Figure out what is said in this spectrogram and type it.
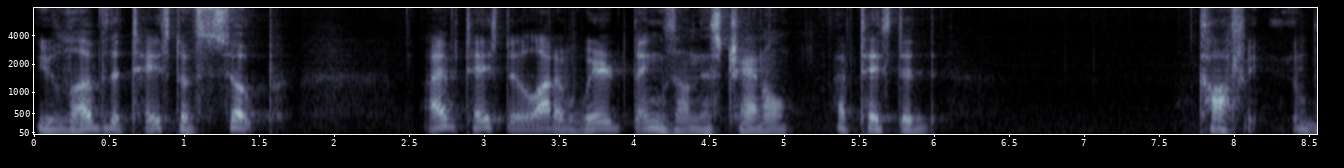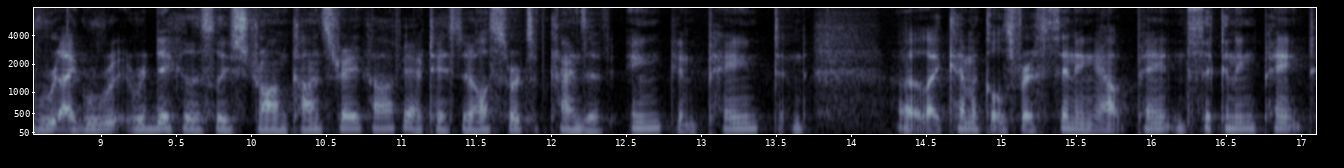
you love the taste of soap. I've tasted a lot of weird things on this channel. I've tasted coffee, like ridiculously strong concentrated coffee. I've tasted all sorts of kinds of ink and paint and uh, like chemicals for thinning out paint and thickening paint.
